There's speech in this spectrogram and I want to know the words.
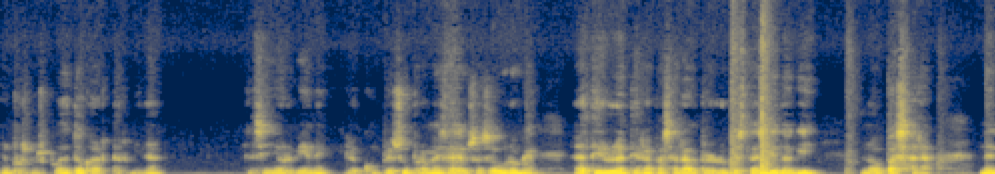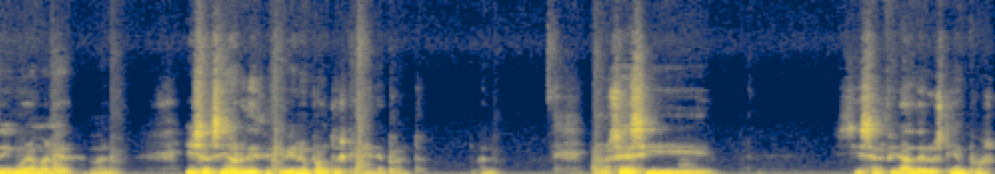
Pues nos puede tocar terminar. El Señor viene y lo cumple su promesa. Yo os aseguro que el cielo y la tierra pasarán, pero lo que está escrito aquí no pasará de ninguna manera. Y si el Señor dice que viene pronto, es que viene pronto. No sé si si es el final de los tiempos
